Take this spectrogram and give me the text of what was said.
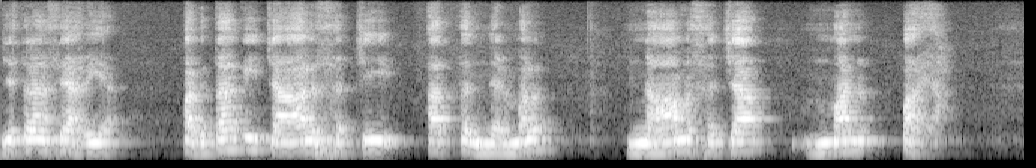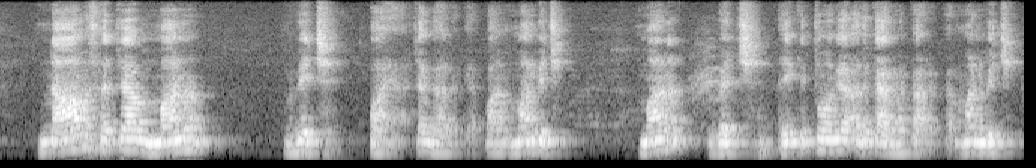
ਜਿਸ ਤਰ੍ਹਾਂ ਸਿਹਾਰੀ ਆ ਭਗਤਾਂ ਕੀ ਚਾਲ ਸੱਚੀ ਅਤ ਨਿਰਮਲ, ਨਾਮ ਸੱਚਾ ਮਨ ਪਾਇਆ। ਨਾਮ ਸੱਚਾ ਮਨ ਵਿੱਚ ਪਾਇਆ। ਚੰਗਾ ਲੱਗਿਆ। ਮਨ ਵਿੱਚ। ਮਨ ਵਿੱਚ। ਇਹ ਕਿੱਥੋਂ ਆ ਗਿਆ? ਅਧਿਕਾਰਨ ਕਾਰਕ ਮਨ ਵਿੱਚ।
